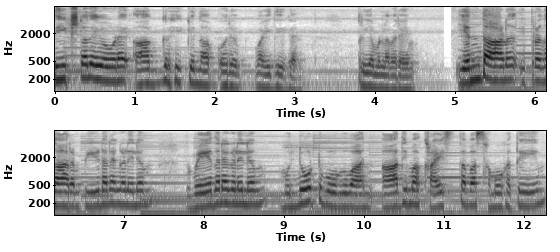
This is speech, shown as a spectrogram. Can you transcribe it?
തീക്ഷ്ണതയോടെ ആഗ്രഹിക്കുന്ന ഒരു വൈദികൻ. പ്രിയമുള്ളവരെ എന്താണ് ഇപ്രകാരം പീഡനങ്ങളിലും വേദനകളിലും മുന്നോട്ടു പോകുവാൻ ആദിമ ക്രൈസ്തവ സമൂഹത്തെയും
